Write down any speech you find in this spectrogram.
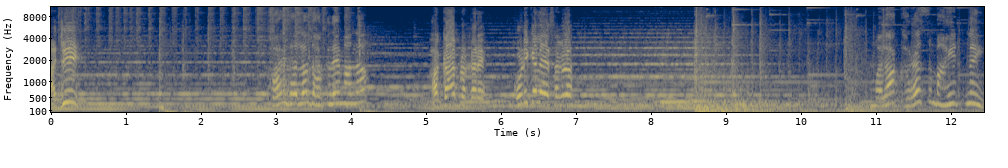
आजी काय झालं धाकलंय मला. हा काय प्रकार आहे? कोणी केलंय सगळं? मला खरंच माहित नाही.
